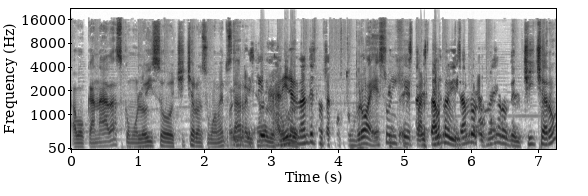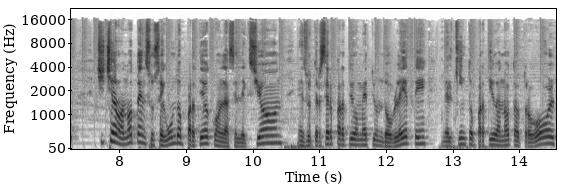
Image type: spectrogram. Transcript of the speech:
a bocanadas, como lo hizo Chicharo en su momento. estaba revisando. Hernández nos acostumbró a eso, Estaba revisando los números del Chicharo Chicharo anota en su segundo partido con la selección, en su tercer partido mete un doblete, en el quinto partido anota otro gol,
